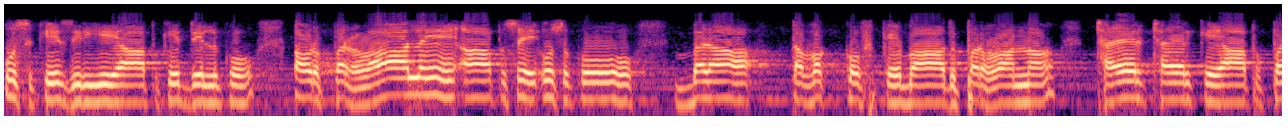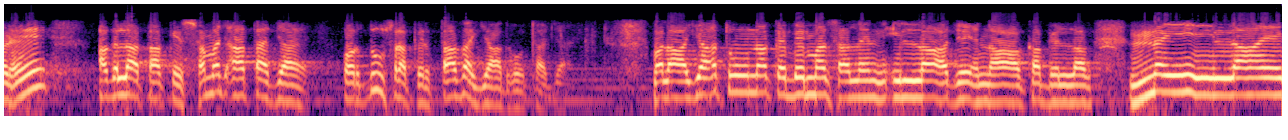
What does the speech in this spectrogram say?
اس کے ذریعے آپ کے دل کو اور پروا لیں آپ سے اس کو۔ بڑا توقف کے بعد پروانہ ٹھہر ٹھہر کے آپ پڑھیں۔ اگلا تاکہ سمجھ آتا جائے اور دوسرا پھر تازہ یاد ہوتا جائے۔ بلا یا تو نہ کبھی مسل اللہ جینا کبل نہیں لائیں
